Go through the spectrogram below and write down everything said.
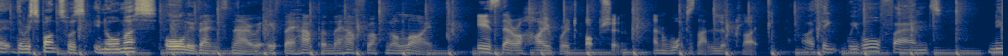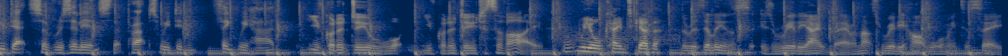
Uh, the response was enormous. All events now, if they happen, they have to happen online. Is there a hybrid option and what does that look like? I think we've all found new depths of resilience that perhaps we didn't think we had. You've got to do what you've got to do to survive. We all came together. The resilience is really out there and that's really heartwarming to see.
